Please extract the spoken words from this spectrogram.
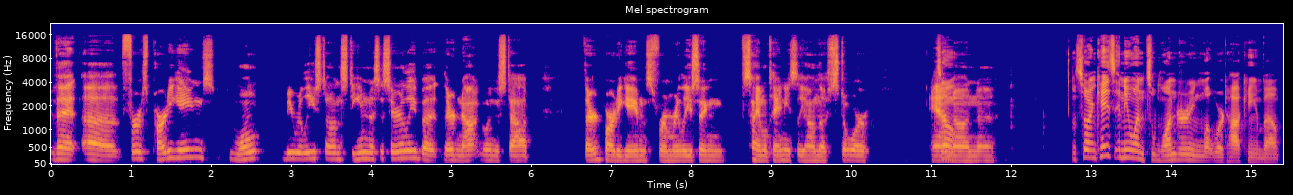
that uh first party games won't be released on Steam necessarily, but they're not going to stop third party games from releasing simultaneously on the store and So- on uh, So, in case anyone's wondering what we're talking about,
